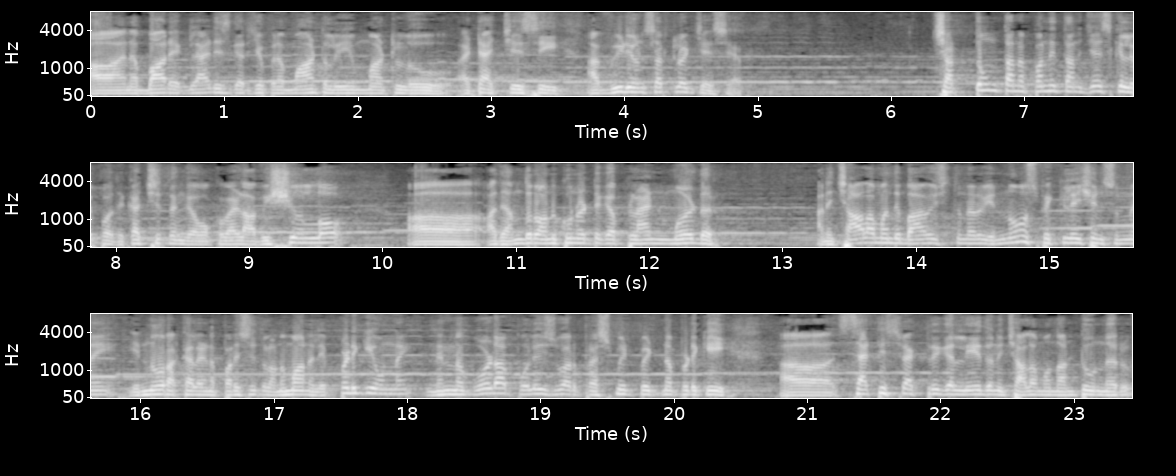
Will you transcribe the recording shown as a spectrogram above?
ఆయన భార్య గ్లాడిస్ గారు చెప్పిన మాటలు ఈ మాటలు అటాచ్ చేసి ఆ వీడియోని సర్క్యులేట్ చేశారు. చట్టం తన పని తను చేసుకెళ్ళిపోతుంది ఖచ్చితంగా ఒకవేళ ఆ విషయంలో అది అందరూ అనుకున్నట్టుగా ప్లాన్ మర్డర్ అని చాలామంది భావిస్తున్నారు. ఎన్నో స్పెక్యులేషన్స్ ఉన్నాయి. ఎన్నో రకాలైన పరిస్థితులు అనుమానాలు ఎప్పటికీ ఉన్నాయి. నిన్న కూడా పోలీసు వారు ప్రెస్ మీట్ పెట్టినప్పటికీ సాటిస్ఫాక్టరీగా లేదని చాలామంది అంటూ ఉన్నారు.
